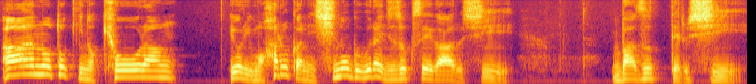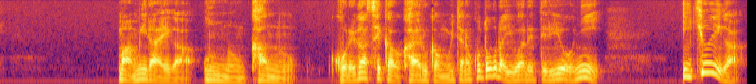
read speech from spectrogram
あの時の狂乱よりもはるかにしのぐぐらい持続性があるし、バズってるし、まあ未来がうんぬんかんぬん、これが世界を変えるかもみたいなことぐらい言われてるように、勢いが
